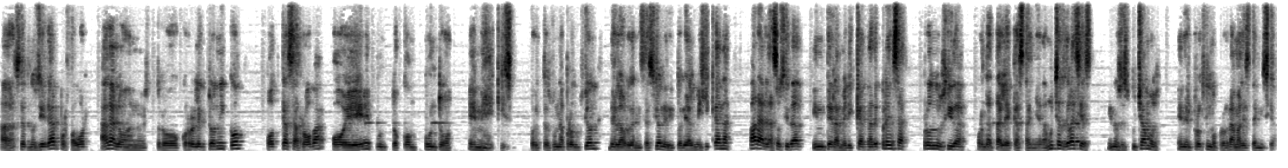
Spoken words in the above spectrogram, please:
hacernos llegar, por favor, hágalo a nuestro correo electrónico podcast.oem.com.mx. Esto es una producción de la Organización Editorial Mexicana para la Sociedad Interamericana de Prensa, producida por Natalia Castañeda. Muchas gracias y nos escuchamos en el próximo programa de esta emisión.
